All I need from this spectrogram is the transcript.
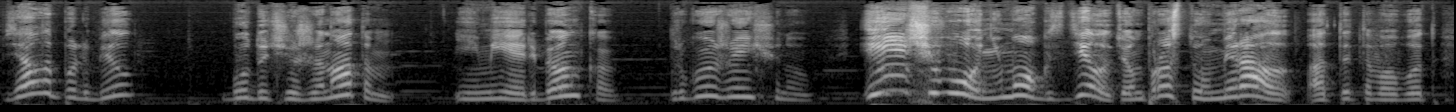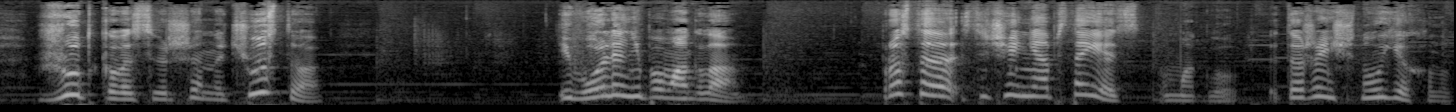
Взял и полюбил, будучи женатым и имея ребенка, другую женщину. И ничего не мог сделать. Он просто умирал от этого вот жуткого совершенно чувства. И воля не помогла. Просто стечение обстоятельств помогло. Эта женщина уехала.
